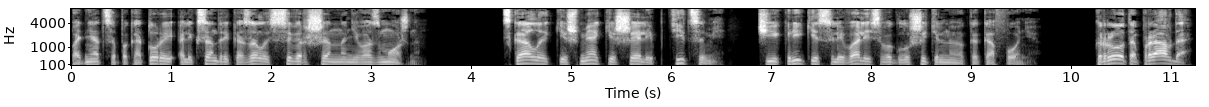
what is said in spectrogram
подняться по которой Александре казалось совершенно невозможным. Скалы кишмя кишели птицами, чьи крики сливались в оглушительную какофонию. «Круто, правда?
